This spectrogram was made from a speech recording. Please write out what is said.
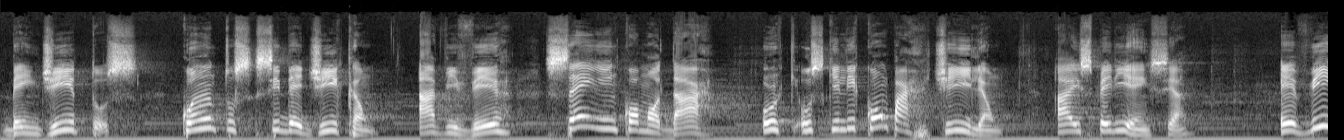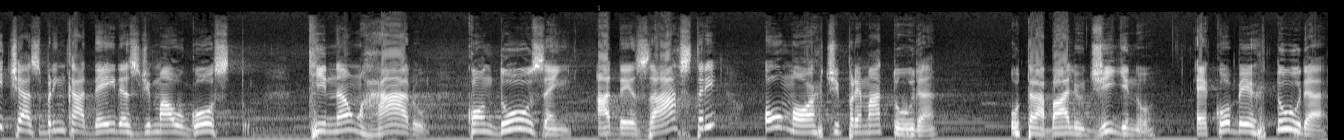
Benditos quantos se dedicam a viver sem incomodar os que lhe compartilham a experiência. Evite as brincadeiras de mau gosto, que não raro conduzem a desastre ou morte prematura. O trabalho digno é cobertura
